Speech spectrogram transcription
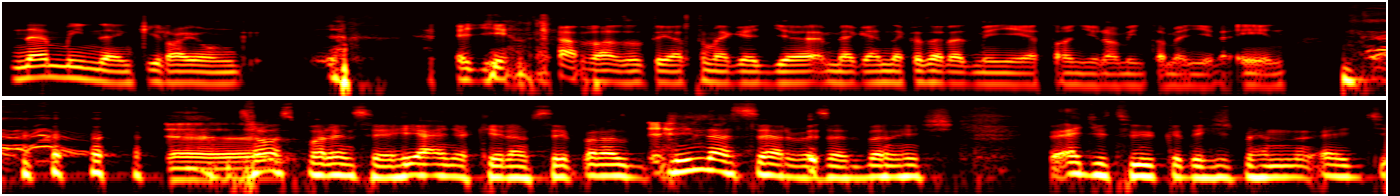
nem mindenki rajong egy ilyen táblázatért, meg, egy, meg ennek az eredményért annyira, mint amennyire én. Transzparencia hiánya, kérem szépen, az minden szervezetben és együttműködésben egy,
